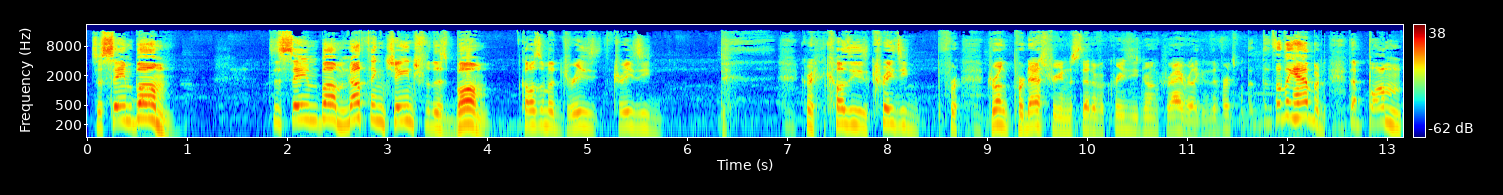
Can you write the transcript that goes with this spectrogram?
It's the same bum. It's the same bum. Nothing changed for this bum. Calls him a crazy, crazy, calls he's crazy pr- drunk pedestrian instead of a crazy drunk driver. Like the first, nothing happened. That bum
